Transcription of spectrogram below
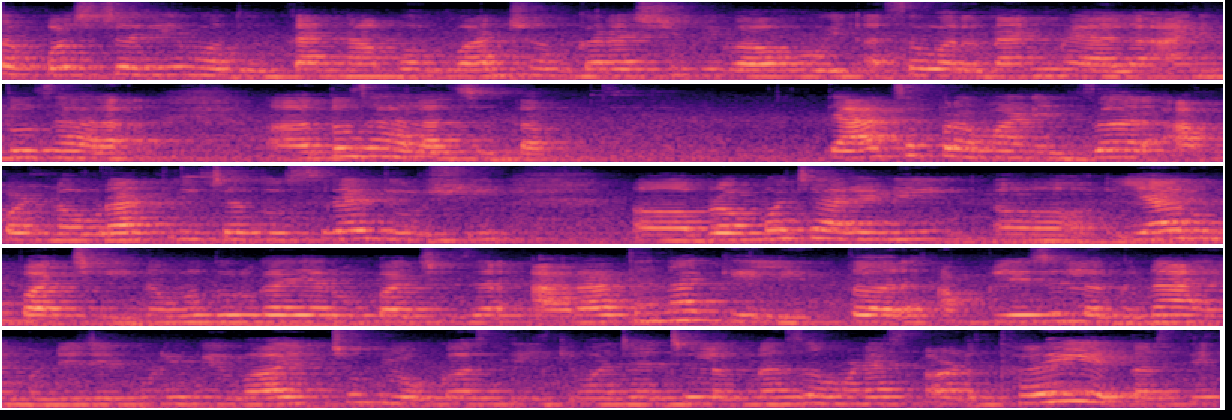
तपश्चर्येमधून त्यांना भगवान शंकराशी विवाह होईल असं वरदान मिळालं आणि तो झाला तो झालाच होता. त्याचप्रमाणे जर आपण नवरात्रीच्या दुसऱ्या दिवशी ब्रह्मचारिणी या रूपाची नवदुर्गा या रूपाची जर आराधना केली तर आपले जे लग्न आहे म्हणजे जे कोणी विवाह इच्छुक लोक असतील किंवा ज्यांचे लग्न जमण्यास अडथळे येत असतील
